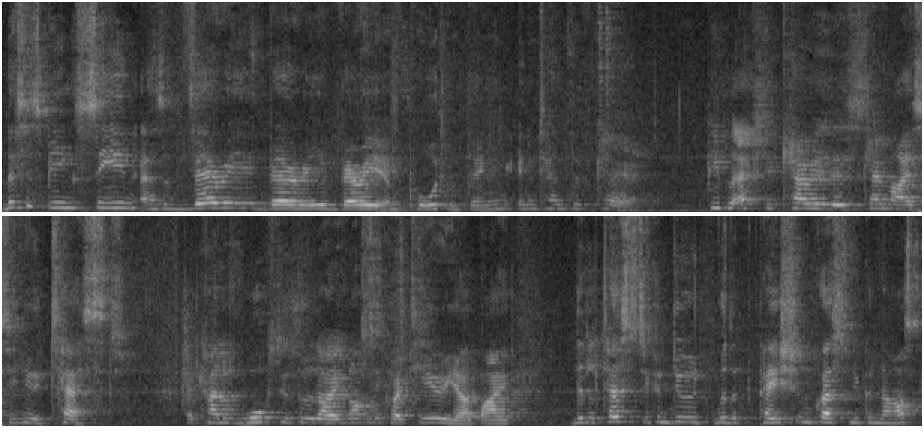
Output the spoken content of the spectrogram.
This is being seen as a very, very, very important thing in intensive care. People actually carry this CAM ICU test that kind of walks you through the diagnostic criteria by little tests you can do with a patient, question you can ask.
